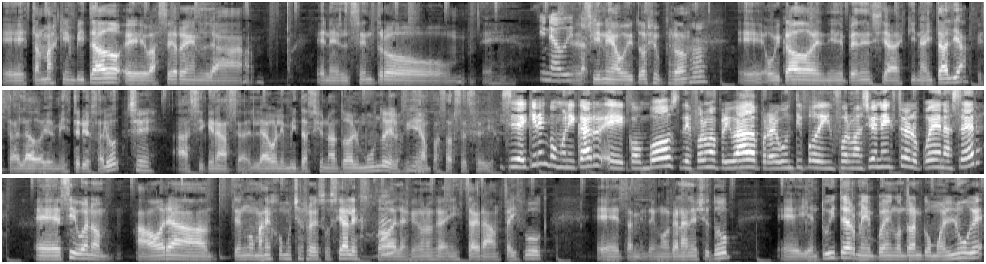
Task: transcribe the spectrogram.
Eh, están más que invitados. eh, va a ser en la en el centro eh, el cine auditorio, perdón, eh, ubicado en Independencia, esquina Italia, que está al lado del Ministerio de Salud. sí. Así que nada, o sea, le hago la invitación a todo el mundo y a los que Bien. quieran pasarse ese día. Y si se quieren comunicar eh, con vos de forma privada por algún tipo de información extra, ¿lo pueden hacer? Eh, sí, bueno, ahora tengo manejo muchas redes sociales, todas las que conozco, Instagram, Facebook. Eh, también tengo canal de YouTube. eh, y en Twitter me pueden encontrar como el Nugue.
